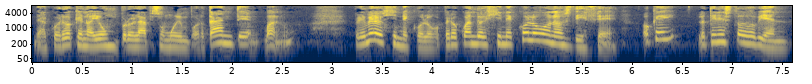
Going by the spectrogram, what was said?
¿de acuerdo? Que no haya un prolapso muy importante. Bueno, primero el ginecólogo, pero cuando el ginecólogo nos dice, ok, lo tienes todo bien,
